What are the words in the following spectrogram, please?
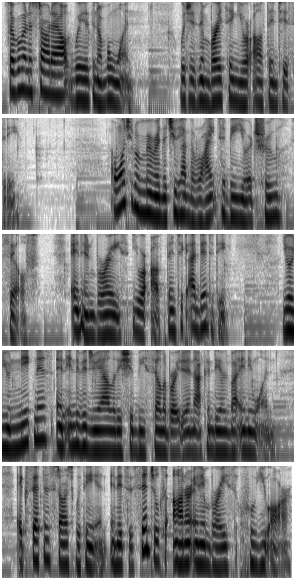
So we're going to start out with number one, which is embracing your authenticity. I want you to remember that you have the right to be your true self and embrace your authentic identity. Your uniqueness and individuality should be celebrated and not condemned by anyone. Acceptance starts within, and it's essential to honor and embrace who you are,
